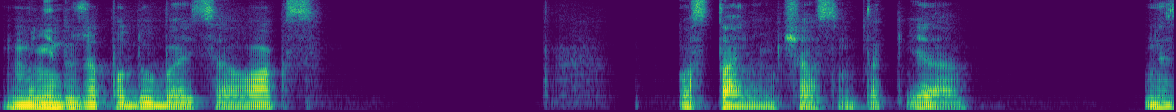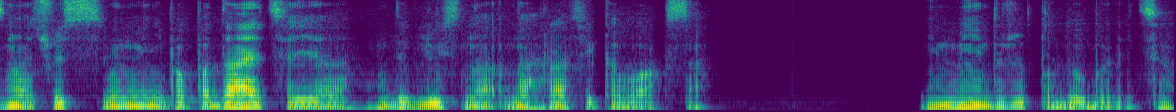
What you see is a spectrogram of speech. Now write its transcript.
Мені дуже подобається Авакс. Останнім часом так я не знаю, щось він мені попадається, я дивлюсь на, на графік Авакса. І мені дуже подобається.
